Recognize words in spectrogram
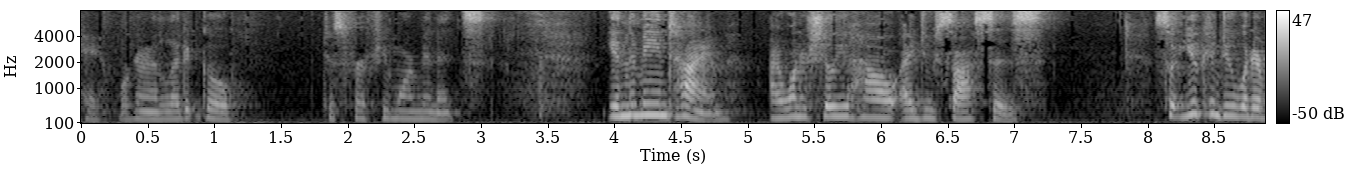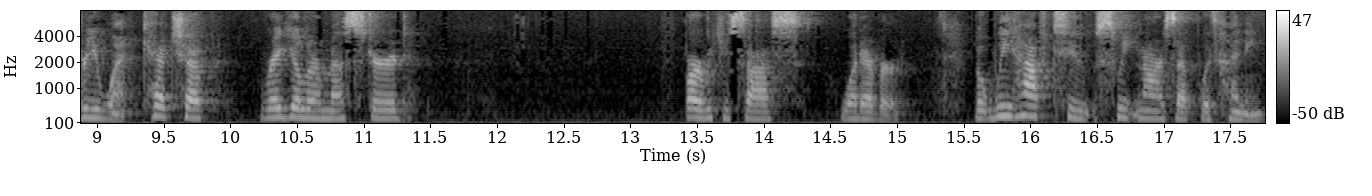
Okay, we're to let it go just for a few more minutes. In the meantime, I want to show you how I do sauces. So you can do whatever you want. Ketchup, regular mustard, barbecue sauce, whatever. But we have to sweeten ours up with honey.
